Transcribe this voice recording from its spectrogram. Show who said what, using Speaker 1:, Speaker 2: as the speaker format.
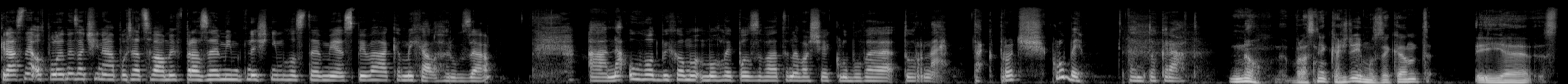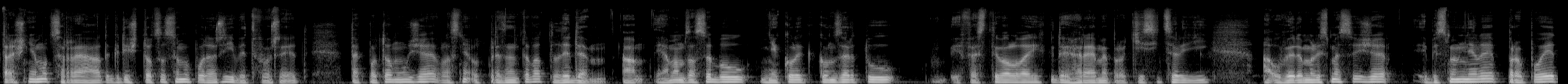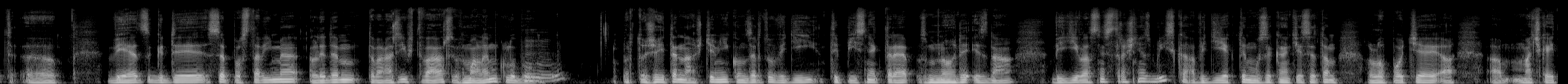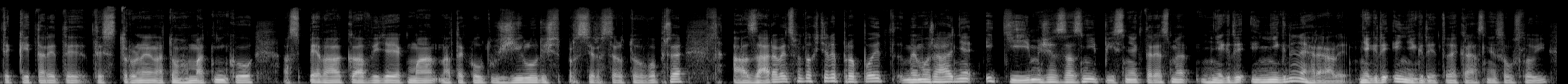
Speaker 1: Krásné odpoledne začíná pořád s vámi v Praze. Mým dnešním hostem je zpěvák Michal Hruza. A na úvod bychom mohli pozvat na vaše klubové turné. Tak proč kluby tentokrát?
Speaker 2: No, vlastně každý muzikant je strašně moc rád, když to, co se mu podaří vytvořit, tak potom může vlastně odprezentovat lidem. A já mám za sebou několik koncertů i festivalových, kde hrajeme pro tisíce lidí a uvědomili jsme si, že bychom měli propojit uh, věc, kdy se postavíme lidem tváří v tvář v malém klubu. Mm protože i ten návštěvník koncertu vidí ty písně, které z mnohdy i zná, vidí vlastně strašně zblízka a vidí, jak ty muzikanti se tam lopotě a, a mačkají ty kytary, ty, ty struny na tom hmatníku a zpěváka vidí, jak má nateklou tu žílu, když prostě se do toho opře. A zároveň jsme to chtěli propojit mimořádně i tím, že zazní písně, které jsme někdy i nikdy nehráli. Někdy i nikdy, to je krásně sousloví.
